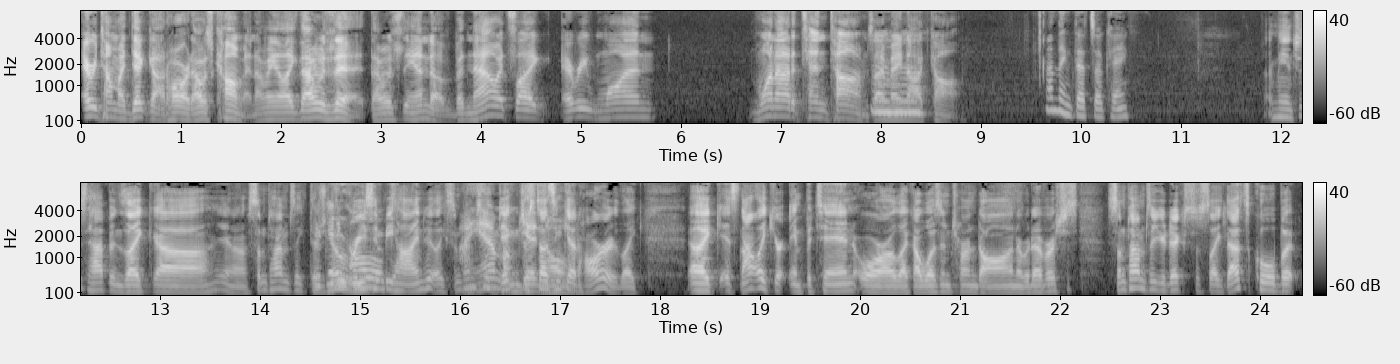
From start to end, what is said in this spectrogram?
every time my dick got hard, I was coming. I mean, like that was it. That was the end of it. But now it's like every one, one out of ten times, I Mm-hmm. may not come. I think that's okay. I mean, it just happens. Like uh, you know, sometimes like there's no reason old. behind it. Like sometimes your dick I'm just doesn't old. get hard. Like like it's not like you're impotent or like I wasn't turned on or whatever. It's just sometimes like, your dick's just like that's cool, but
